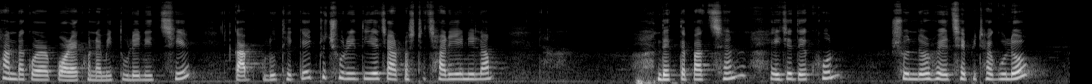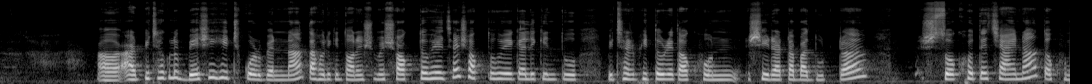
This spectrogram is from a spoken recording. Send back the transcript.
ঠান্ডা করার পর এখন আমি তুলে নিচ্ছি। কাপগুলো থেকে একটু ছুরি দিয়ে চারপাশটা ছাড়িয়ে নিলাম। দেখতে পাচ্ছেন? এই যে দেখুন, সুন্দর হয়েছে পিঠাগুলো। আর পিঠাগুলো বেশি হিট করবেন না, তাহলে কিন্তু অনেক সময় শক্ত হয়ে যায়। শক্ত হয়ে গেলে কিন্তু পিঠার ভিতরে তখন শিরাটা বা দুধটা সোক হতে চায় না, তখন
